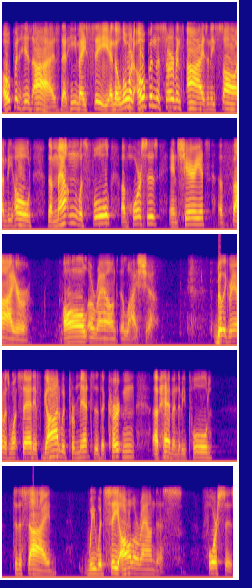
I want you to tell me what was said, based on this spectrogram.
Open his eyes that he may see. And the Lord opened the servant's eyes, and he saw, and behold, the mountain was full of horses and chariots of fire all around Elisha. Billy Graham has once said, if God would permit the curtain of heaven to be pulled to the side, we would see all around us forces,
